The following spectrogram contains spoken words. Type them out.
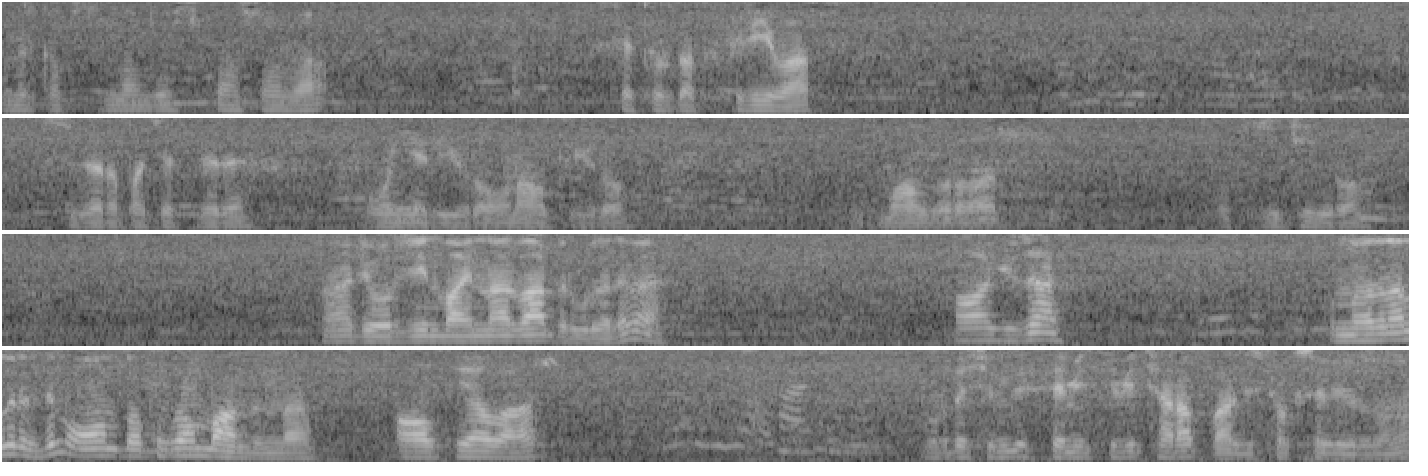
sınır kapısından geçtikten sonra Setur'da free var. Sigara paketleri 17 euro, 16 euro. Marlboro'lar 32 euro. Ha Georgian wine'lar vardır burada değil mi? Aa güzel. Bunlardan alırız değil mi? 19-10 bandında. 6'ya var. Burada şimdi semi sivil şarap var. Biz çok seviyoruz onu.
